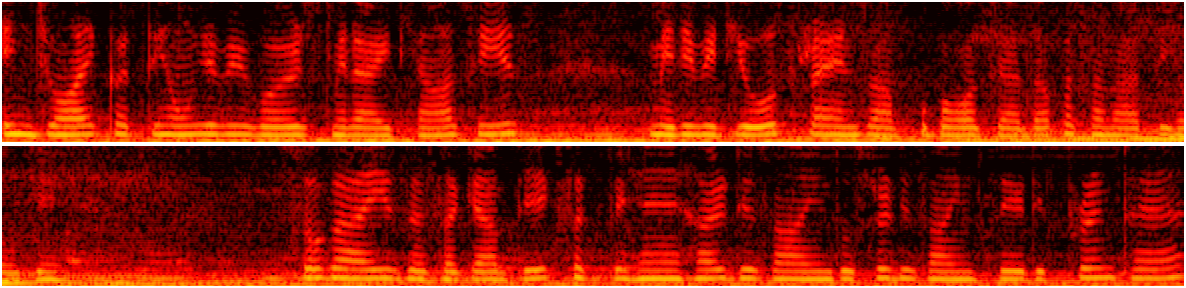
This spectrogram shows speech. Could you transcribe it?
इंजॉय करते होंगे व्यूवर्स मेरा आइडियाज़ मेरी वीडियोस फ्रेंड्स आपको बहुत ज़्यादा पसंद आती होगी। सो गाइस जैसा कि आप देख सकते हैं हर डिज़ाइन दूसरे डिज़ाइन से डिफरेंट है।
